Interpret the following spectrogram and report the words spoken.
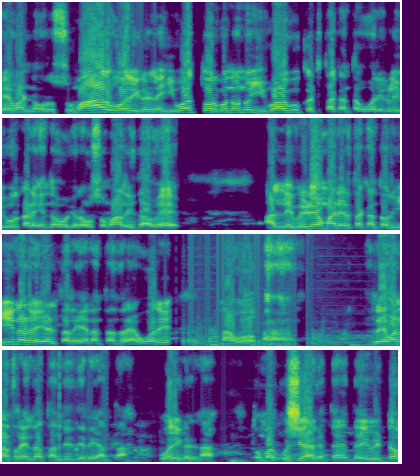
ರೇವಣ್ಣವರು ಸುಮಾರು ಓರಿಗಳನ್ನ ಇವತ್ತವರೆಗೂ ಇವಾಗೂ ಕಟ್ತಕ್ಕಂತ ಓರಿಗಳು ಇವ್ರ ಕಡೆಯಿಂದ ಹೋಗಿರೋವು ಸುಮಾರು ಇದಾವೆ. ಅಲ್ಲಿ ವಿಡಿಯೋ ಮಾಡಿರ್ತಕ್ಕಂಥವ್ರು ಈ ನಡುವೆ ಹೇಳ್ತಾರೆ ಏನಂತಂದ್ರೆ ಓರಿ ನಾವು ರೇವಣ್ಣ ಹತ್ರದಿಂದ ತಂದಿದ್ದೀರಿ ಅಂತ ಓರಿಗಳನ್ನ ತುಂಬ ಖುಷಿ ಆಗುತ್ತೆ. ದಯವಿಟ್ಟು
